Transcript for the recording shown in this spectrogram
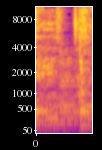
Laat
